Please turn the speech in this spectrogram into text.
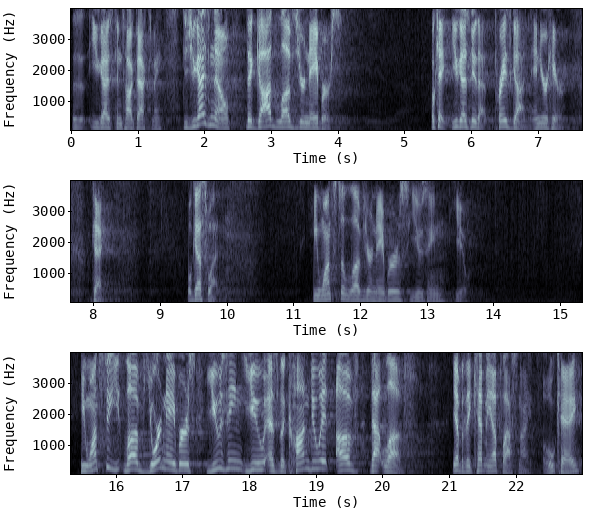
You guys can talk back to me. Did you guys know that God loves your neighbors? Okay, you guys knew that. Praise God, and you're here. Okay. Well, guess what? He wants to love your neighbors using you. He wants to love your neighbors using you as the conduit of that love. Yeah, but they kept me up last night. Okay.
